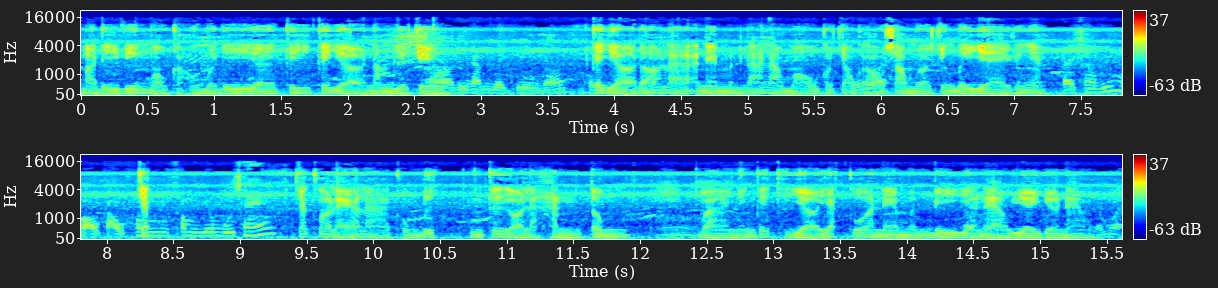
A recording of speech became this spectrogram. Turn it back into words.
mà đi à, viếng mộ cậu mà đi à, cái cái giờ 5 giờ chiều. Ờ, đi 5 giờ chiều nữa. Cái Thì giờ đó là anh em mình đã lau mộ con chậu Đúng cậu rồi. xong rồi chuẩn bị về đó nha. Tại sao viếng mộ cậu không Chắc- không vô buổi sáng? chắc có lẽ là cũng biết cái gọi là hành tung ừ. và những cái giờ giấc của anh em mình đi giờ nào về giờ nào. Đúng rồi.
